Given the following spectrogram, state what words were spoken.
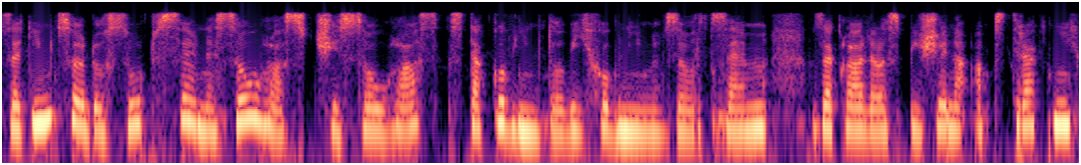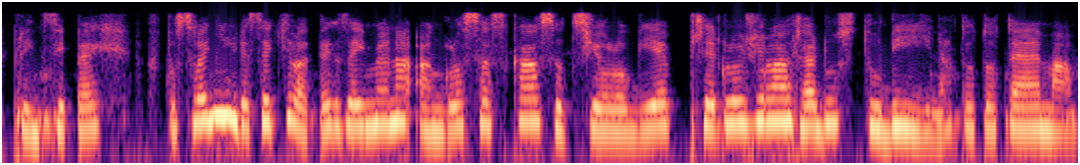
Zatímco dosud se nesouhlas či souhlas s takovýmto výchovným vzorcem zakládal spíše na abstraktních principech, v posledních deseti letech zejména anglosaská sociologie předložila řadu studií na toto téma.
